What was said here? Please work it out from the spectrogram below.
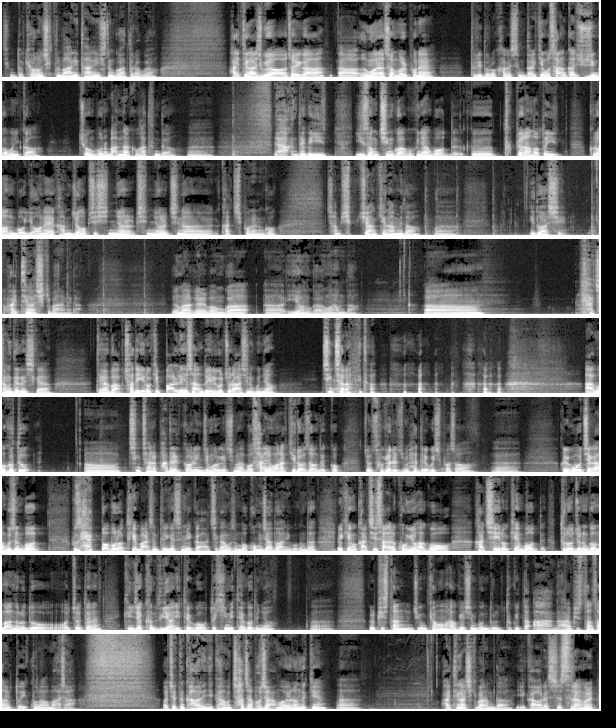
지금 또 결혼식들 많이 다니시는 것 같더라고요. 화이팅 하시고요. 저희가 아, 응원의 선물 보내드리도록 하겠습니다. 이렇게 뭐 사연까지 주신 거 보니까 좋은 분을 만날 것 같은데요. 예. 야, 근데 그 이, 이성 친구하고 그냥 뭐 그 특별한 어떤 이, 그런 뭐 연애 감정 없이 10년을 10년을 지나 같이 보내는 거 참 쉽지 않긴 합니다. 예. 이도아 씨 화이팅 하시기 바랍니다. 음악 앨범과 아, 이현우가 응원합니다. 어, 정대근 씨가요. 대박. 차디 이렇게 빨리 사람도 읽을 줄 아시는군요. 칭찬합니다. 아, 뭐, 그것도 어, 칭찬을 받을 거리인지 모르겠지만, 뭐, 사연이 워낙 길어서, 근데 꼭 좀 소개를 좀 해드리고 싶어서, 예. 그리고 제가 무슨 뭐, 무슨 해법을 어떻게 말씀드리겠습니까? 제가 무슨 뭐 공자도 아니고. 근데 이렇게 뭐 같이 사연을 공유하고 같이 이렇게 뭐 들어주는 것만으로도 어쩔 때는 굉장히 큰 위안이 되고 또 힘이 되거든요. 어, 그리고 비슷한 지금 경험을 하고 계신 분들도 듣고 있다. 아, 나랑 비슷한 사람이 또 있구나. 맞아. 어쨌든 가을이니까 한번 찾아보자. 뭐 이런 느낌. 아, 화이팅 하시기 바랍니다. 이 가을의 쓸쓸함을,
